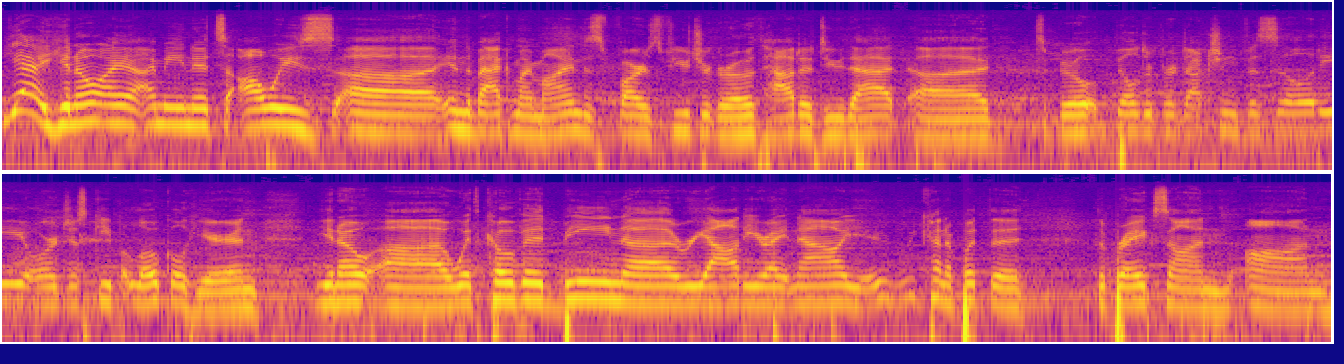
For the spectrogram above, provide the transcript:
Yeah, you know, I, I mean, it's always uh, in the back of my mind as far as future growth, how to do that, uh, to build, build a production facility or just keep it local here. And, you know, uh, with COVID being a reality right now, you, we kind of put the, the brakes on, on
